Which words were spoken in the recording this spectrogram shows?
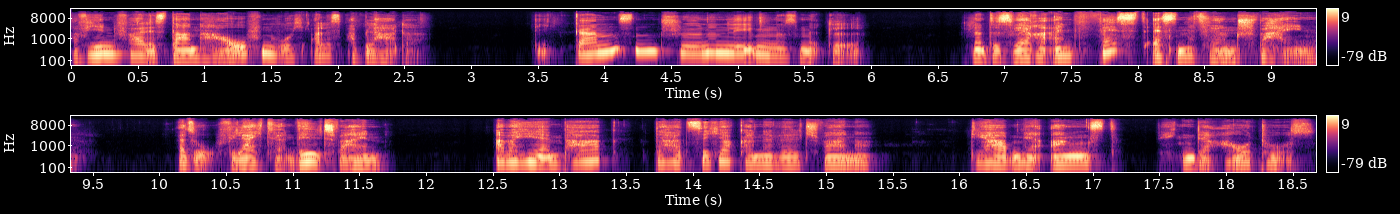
Auf jeden Fall ist da ein Haufen, wo ich alles ablade. Die ganzen schönen Lebensmittel. Und es wäre ein Festessen für ein Schwein. Also vielleicht für ein Wildschwein. Aber hier im Park, da hat's sicher keine Wildschweine. Die haben hier Angst wegen der Autos.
